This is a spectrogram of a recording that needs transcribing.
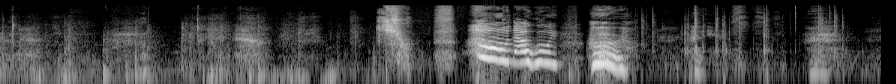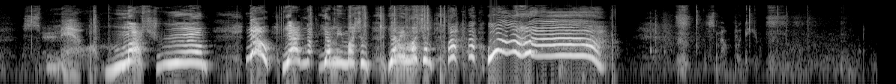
Oh, that really hurt. Smell mushroom. No, yeah, no, yummy mushroom, yummy mushroom. Ah,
